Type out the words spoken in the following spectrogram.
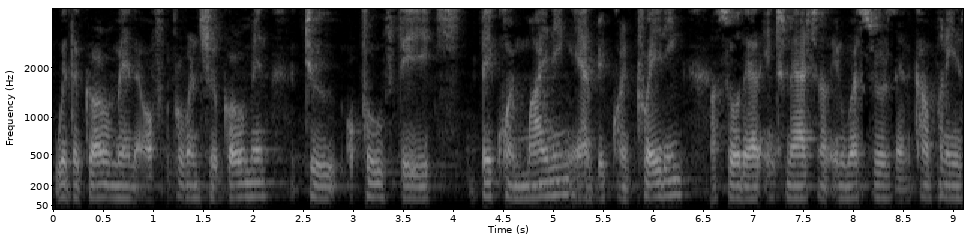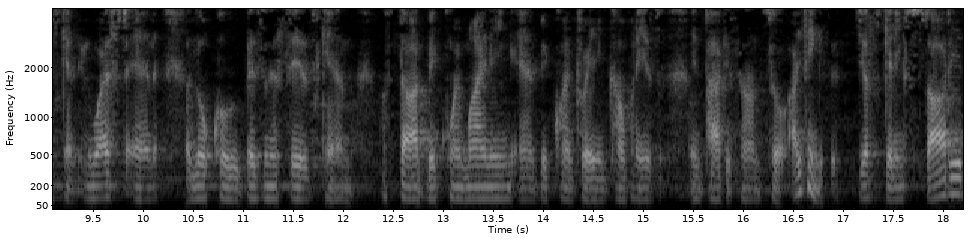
with the government of provincial government to approve the Bitcoin mining and Bitcoin trading so that international investors and companies can invest and local businesses can start Bitcoin mining and Bitcoin trading companies in Pakistan. So I think it's just getting started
